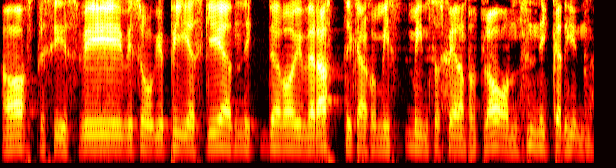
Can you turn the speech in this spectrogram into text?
Ja, precis. Vi, vi såg ju PSG, det var ju Verratti kanske minsta spelaren på plan, nickade in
